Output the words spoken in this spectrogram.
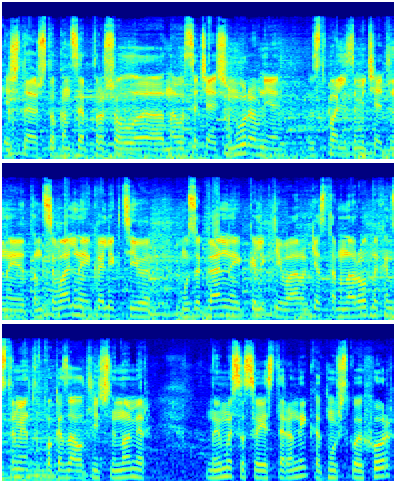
Я считаю, что концерт прошел э, на высочайшем уровне. Выступали замечательные танцевальные коллективы, музыкальные коллективы. Оркестр народных инструментов показал отличный номер. Ну и мы со своей стороны, как мужской хор,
